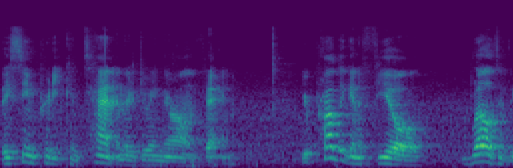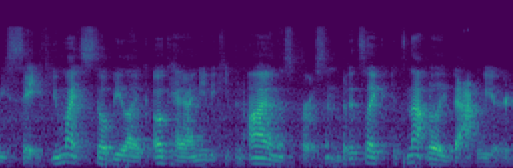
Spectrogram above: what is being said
they seem pretty content and they're doing their own thing. You're probably going to feel relatively safe. You might still be like, okay, I need to keep an eye on this person, but it's like, it's not really that weird.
